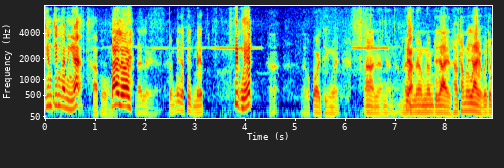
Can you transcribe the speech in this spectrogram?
จิ้มจิ้มๆกันอย่างเงี้ย ครับผมได้เลยได้เลยแล้วมันก็จะติดเม็ดติดเม็ด ฮะแล้วก็ปล่อยทิ้งไว้อ่าเนี่ยเนี่ยเนี่เริ่ย มเริ่มเริ่มจะใหญ่ถ้าถ้าไม่ใหญ่ก็จะ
